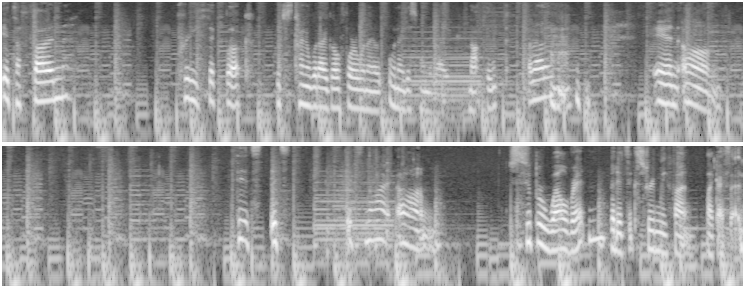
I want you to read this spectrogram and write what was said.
it's a fun, pretty thick book, which is kind of what I go for when I when I just want to like not think about it. Mhm. and um it's it's it's not um super well written but it's extremely fun like i said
